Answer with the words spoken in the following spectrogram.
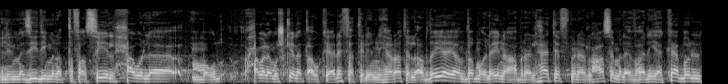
للمزيد من التفاصيل حول موضوع حول مشكلة أو كارثة الانهيارات الأرضية ينضم إلينا عبر الهاتف من العاصمة الأفغانية كابول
